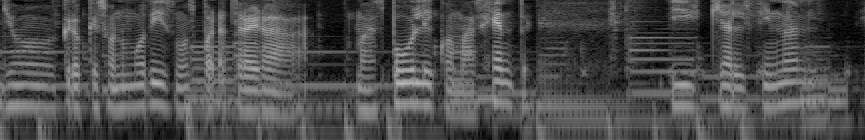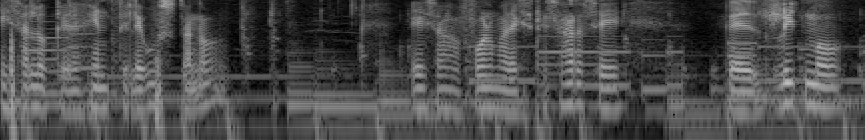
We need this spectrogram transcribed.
Yo creo que son modismos para atraer a más público, a más gente. Y que al final es a lo que a la gente le gusta, ¿no? Esa forma de expresarse, el ritmo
